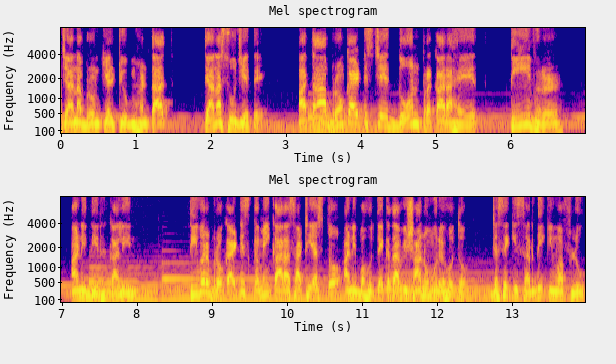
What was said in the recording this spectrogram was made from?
ज्यांना ब्रोंकियल ट्यूब म्हणतात त्यांना सूज येते. आता ब्रोकायटिसचे दोन प्रकार आहेत तीव्र आणि दीर्घकालीन. तीव्र ब्रोकायटिस कमी कारासाठी असतो आणि बहुतेकदा विषाणूमुळे होतो. जसे की सर्दी किंवा फ्लू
